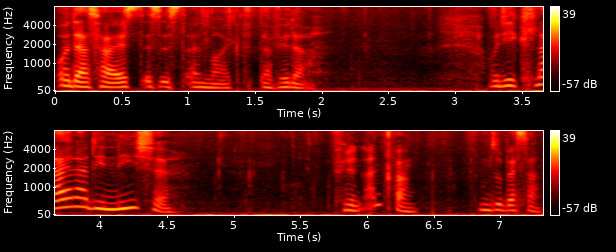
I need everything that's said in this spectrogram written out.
Und das heißt, es ist ein Markt dafür da. Und je kleiner die Nische für den Anfang, umso besser.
